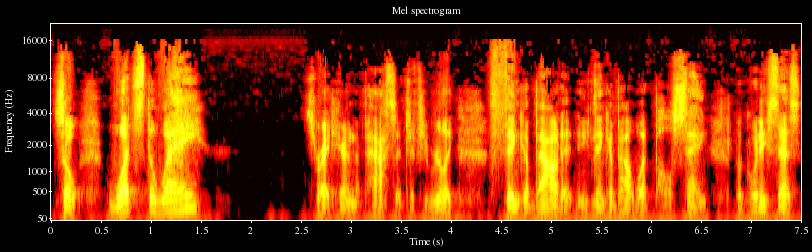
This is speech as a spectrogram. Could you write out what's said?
So, what's the way? It's right here in the passage. If you really think about it and you think about what Paul's saying, look what he says.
